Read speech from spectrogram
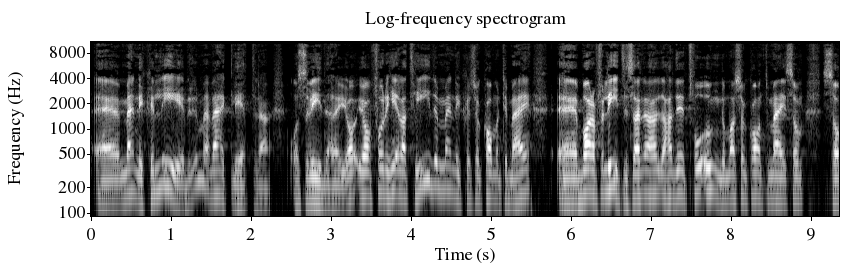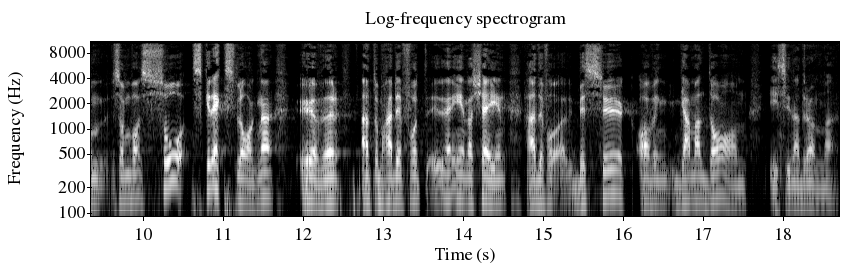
eh, människor lever i de här verkligheterna och så vidare. Jag, jag får hela tiden människor som kommer till mig. Eh, bara för lite sedan hade jag två ungdomar som kom till mig som, som, som var så skräckslagna över att de hade fått, den ena tjejen hade fått besök av en gammal dam i sina drömmar.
